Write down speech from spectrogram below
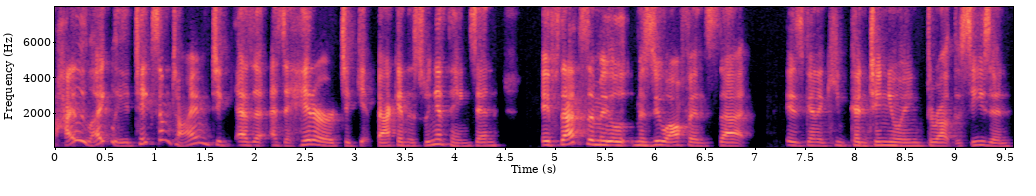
highly likely it takes some time to as a as a hitter to get back in the swing of things and if that's the mizzou offense that is going to keep continuing throughout the season,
